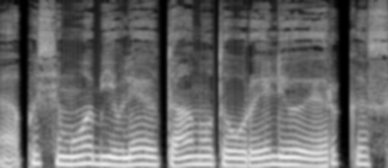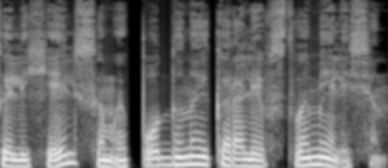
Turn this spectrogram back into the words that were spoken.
А посему объявляю Тану Таурелию Эрка с Эльхельсом и подданное королевство Мелисин.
